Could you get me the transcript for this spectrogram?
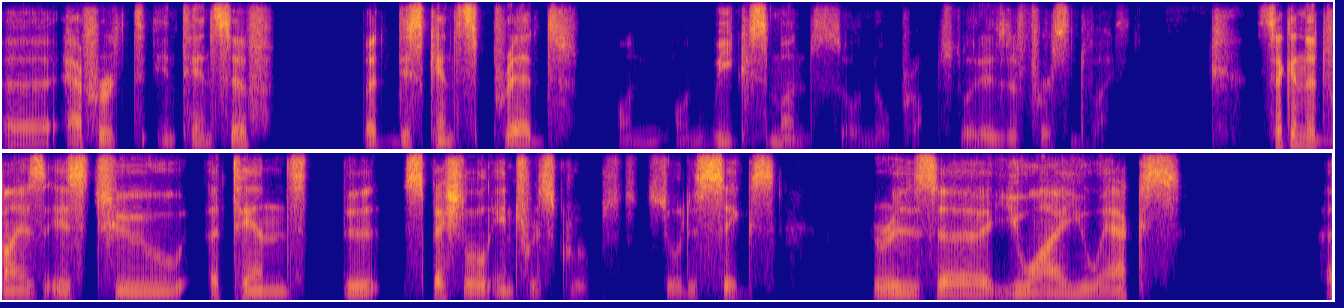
uh, effort intensive, but this can spread on, on weeks, months, so no problem. So it is the first advice. Second advice is to attend the special interest groups, so the SIGs There is a UI UX, uh,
